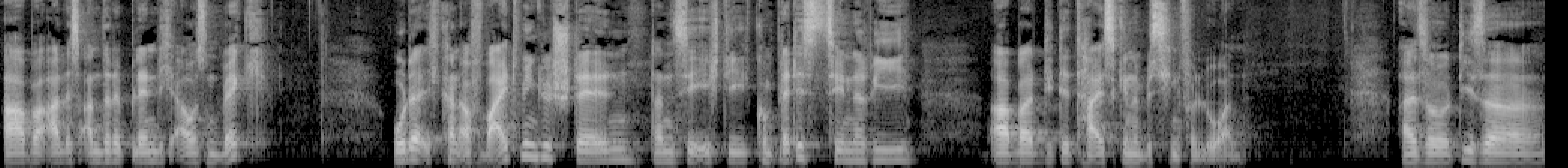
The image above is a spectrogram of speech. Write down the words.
aber alles andere blende ich außen weg. Oder ich kann auf Weitwinkel stellen, dann sehe ich die komplette Szenerie, aber die Details gehen ein bisschen verloren. Also dieser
